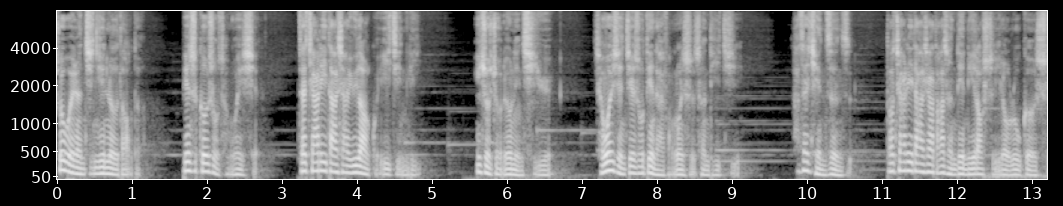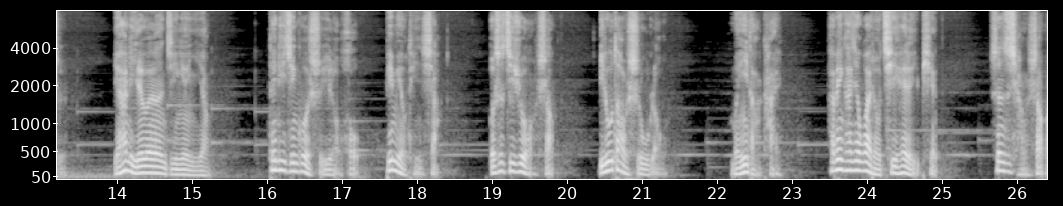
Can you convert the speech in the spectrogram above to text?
最为人津津乐道的，便是歌手陈慧娴在嘉利大厦遇到的诡异经历。一九九六年七月，陈慧娴接受电台访问时曾提及，她在前阵子到嘉利大厦搭乘电梯到十一楼录歌时，也和李瑞恩的经验一样，电梯经过十一楼后并没有停下，而是继续往上，一路到了十五楼，门一打开。他便看见外头漆黑的一片，甚至墙上、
